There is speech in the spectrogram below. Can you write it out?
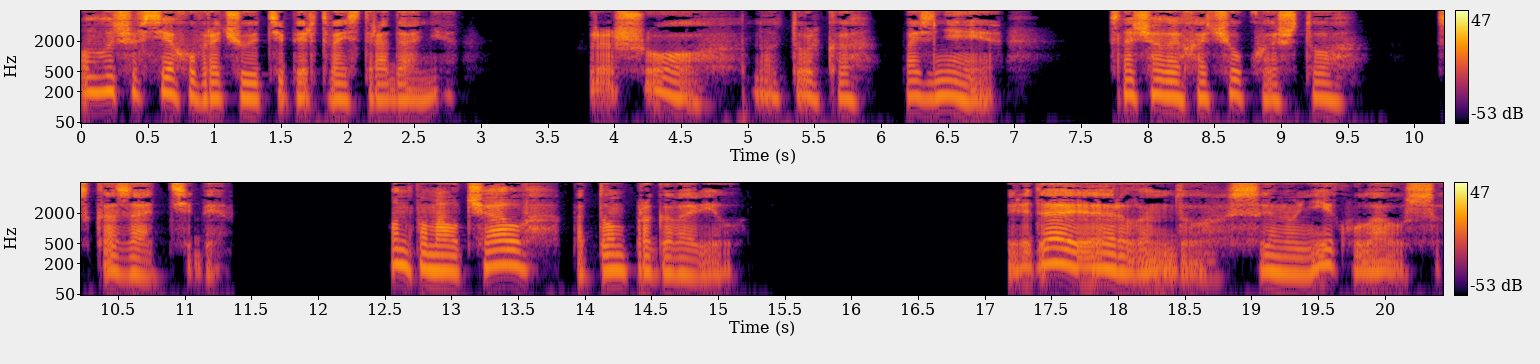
Он лучше всех уврачует теперь твои страдания. Хорошо, но только позднее. Сначала я хочу кое-что сказать тебе. Он помолчал, потом проговорил. Передай Эрланду, сыну Никулауса,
